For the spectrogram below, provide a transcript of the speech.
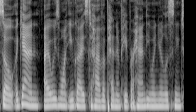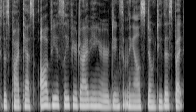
so, again, I always want you guys to have a pen and paper handy when you're listening to this podcast. Obviously, if you're driving or doing something else, don't do this. But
